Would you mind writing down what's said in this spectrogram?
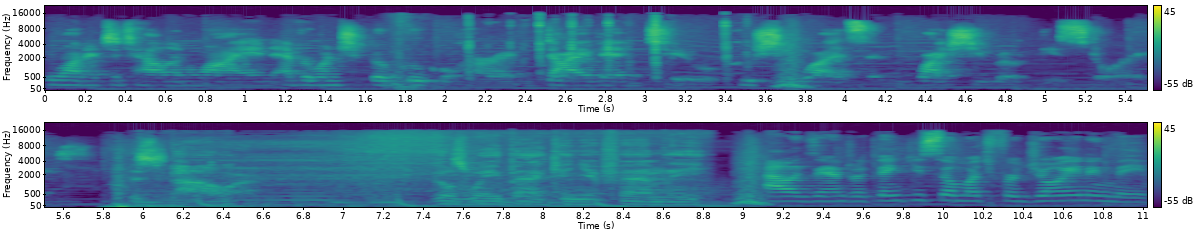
wanted to tell and why. And everyone should go Google her and dive into who she was and why she wrote these stories. This power goes way back in your family. Alexandra, thank you so much for joining me.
